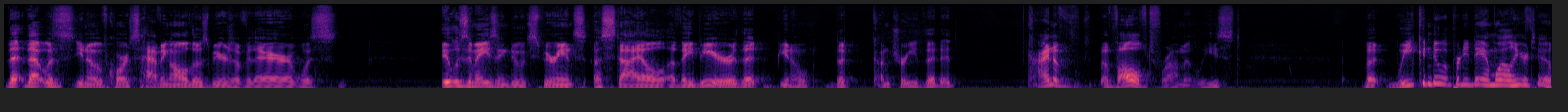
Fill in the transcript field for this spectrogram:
that that was you know of course having all those beers over there was it was amazing to experience a style of a beer that you know the country that it kind of evolved from at least but we can do it pretty damn well here too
